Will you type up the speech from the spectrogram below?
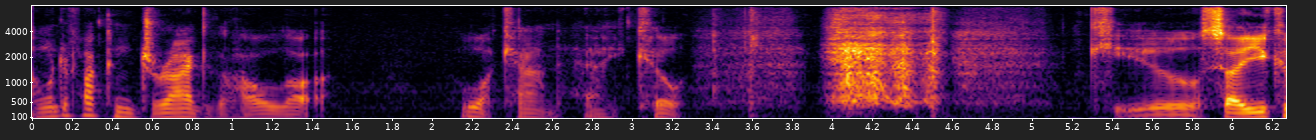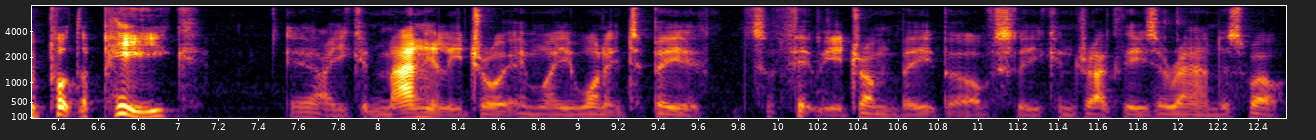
I wonder if I can drag the whole lot. Oh, I can. Hey, cool. cool. So you could put the peak. You know, you can manually draw it in where you want it to be to fit with your drum beat, but obviously you can drag these around as well.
